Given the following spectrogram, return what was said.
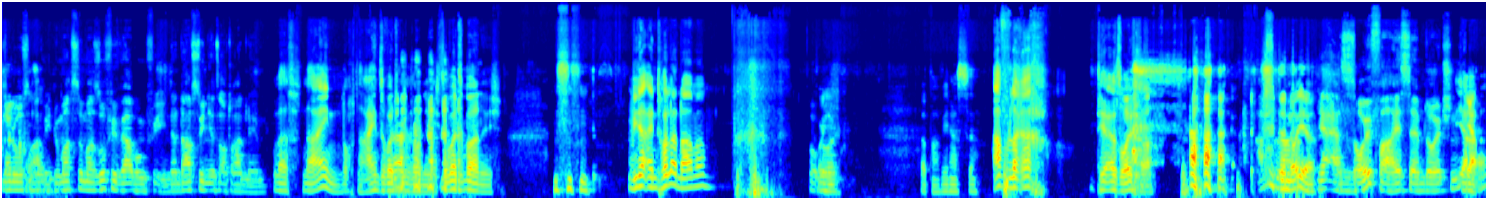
Na los, also, Avi, du machst immer so viel Werbung für ihn, dann darfst du ihn jetzt auch dran nehmen. Was? Nein, noch nein, so weit sind wir nicht. So weit sind wir nicht. Wieder ein toller Name. Oh Gott. Warte mal, wen hast du? Avlarach, der Ersäufer. der Neue. Der Ersäufer heißt er im Deutschen. Ja, ja.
